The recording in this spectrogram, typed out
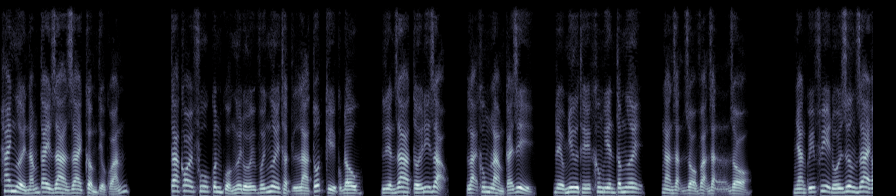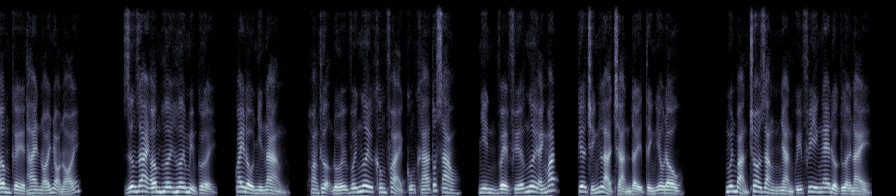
Hai người nắm tay ra Giai Cẩm tiểu quán. Ta coi phu quân của ngươi đối với ngươi thật là tốt kỳ cục đâu, liền ra tới đi dạo, lại không làm cái gì, đều như thế không yên tâm ngươi, ngàn dặn dò vạn dặn dò. Nhàn quý phi đối Dương Giai âm kề thai nói nhỏ nói. Dương Giai âm hơi hơi mỉm cười, quay đầu nhìn nàng, Hoàng thượng đối với ngươi không phải cũng khá tốt sao, nhìn về phía ngươi ánh mắt, kia chính là tràn đầy tình yêu đâu. Nguyên bản cho rằng nhàn quý phi nghe được lời này,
